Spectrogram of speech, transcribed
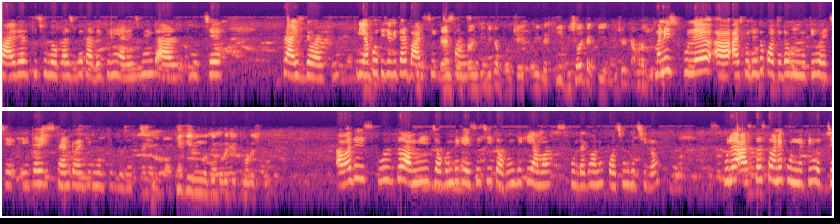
বাইরের কিছু লোক আসবে তাদেরকে নিয়ে অ্যারেঞ্জমেন্ট আর হচ্ছে প্রাইজ দেওয়ার আর কি। ক্রীড়া প্রতিযোগিতার বার্ষিক যে প্যান যেটা বলছে এটা কি বিষয়টা কি? বিষয়টা আমরা মানে স্কুলে আজ পর্যন্ত কতটা উন্নতি হয়েছে এইটাই স্প্যান টোয়েন্টির মধ্যে বোঝাচ্ছে। কি কি উন্নতি করেছে তোমার স্কুল? আমাদের স্কুল তো আমি যখন থেকে এসেছি তখন থেকেই আমার স্কুলটাকে অনেক পছন্দ ছিল। স্কুলে আস্তে আস্তে অনেক উন্নতি হচ্ছে।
